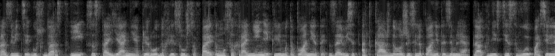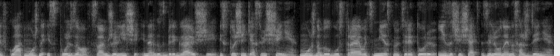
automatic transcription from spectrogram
развитие государств и состояние природных ресурсов. Поэтому сохранение климата планеты зависит от каждого жителя планеты Земля. Так внести свой посильный вклад можно, использовав в своем жилище энергосберегающие источники освещения. Можно благоустраивать местную территорию и защищать зеленые насаждения.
